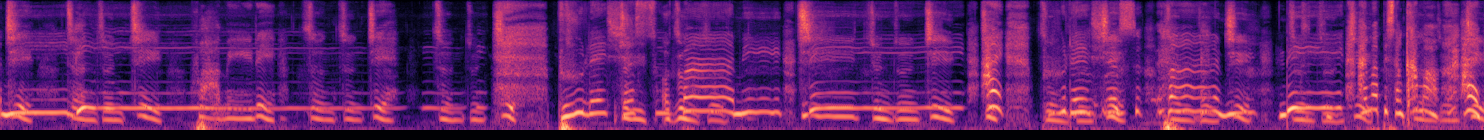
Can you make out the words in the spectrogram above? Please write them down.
ンチズンズンチファミリー。ズンズンチズンズンチプレシャスファミリチーズンズンチはいズンズンチプレシャスファミリズンズンーチはいマッピーさんカモンズンズンチはい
